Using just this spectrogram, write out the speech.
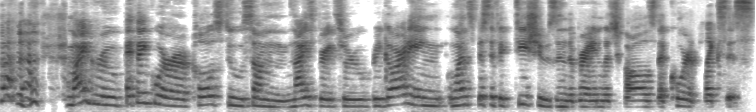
My group, I think we're close to some nice breakthrough regarding one specific tissues in the brain, which calls the choroid plexus.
